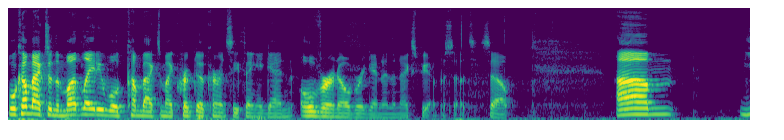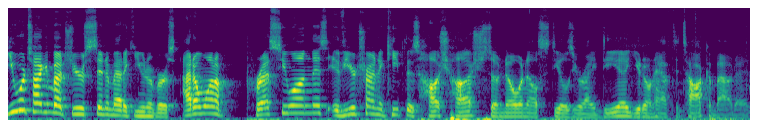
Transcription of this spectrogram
We'll come back to the mud lady. We'll come back to my cryptocurrency thing again, over and over again in the next few episodes. So, um, you were talking about your cinematic universe. I don't want to press you on this. If you're trying to keep this hush hush so no one else steals your idea, you don't have to talk about it.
